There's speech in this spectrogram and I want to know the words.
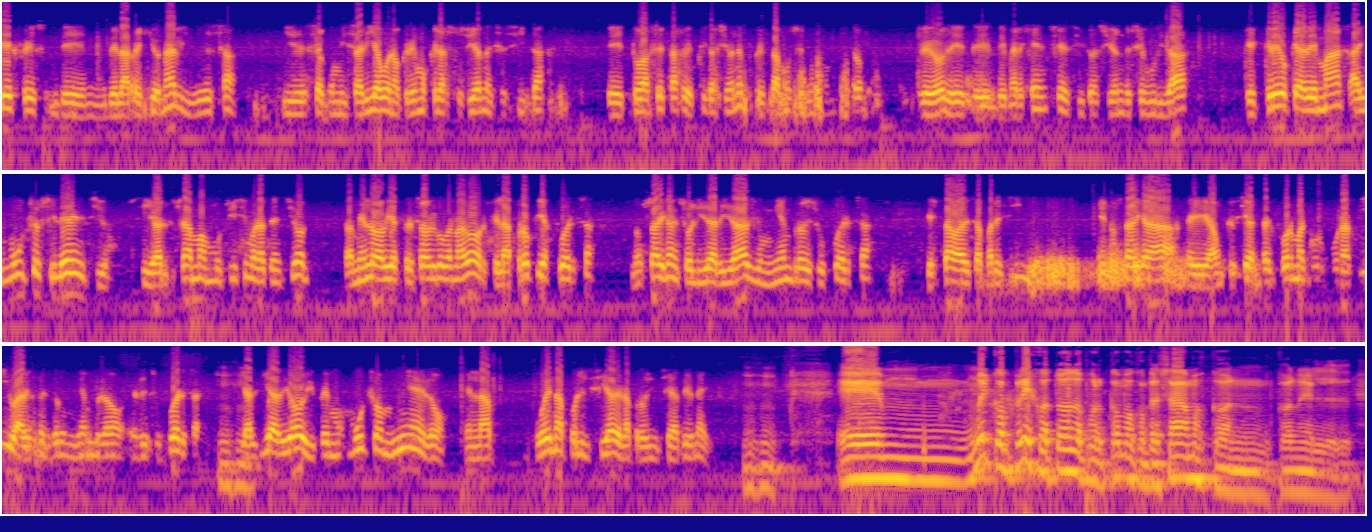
jefes de, de, la regional y de esa y de esa comisaría. Bueno, creemos que la sociedad necesita eh, todas estas explicaciones porque estamos en un momento, creo, de, de, emergencia, en situación de seguridad, que creo que además hay mucho silencio, si llama muchísimo la atención. También lo había expresado el gobernador, que la propia fuerza no salga en solidaridad de un miembro de su fuerza que estaba desaparecido, que no salga, eh, aunque sea en forma corporativa, a defender un miembro de su fuerza. Y al día de hoy vemos mucho miedo en la buena policía de la provincia de Río Negro. Em, muy complejo todo por cómo conversábamos con, con el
